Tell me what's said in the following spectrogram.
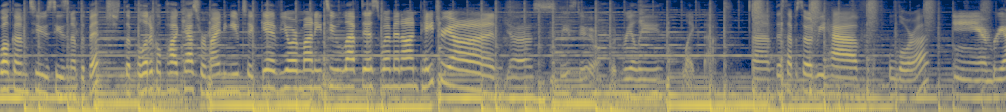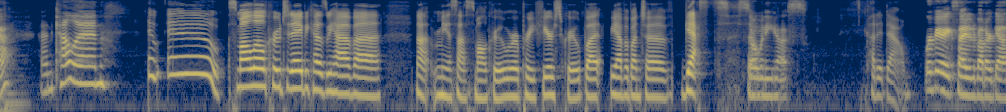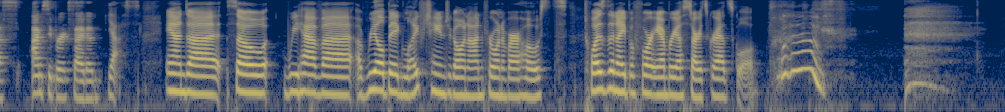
Welcome to Season of the Bitch, the political podcast reminding you to give your money to leftist women on Patreon. Yes. Please do. Would really like that. Um, this episode we have Laura. Ambria. And Kellen. Ooh, ooh. Small little crew today because we have a, not, I mean, it's not a small crew. We're a pretty fierce crew, but we have a bunch of guests. So, So, many guests. cut it down. We're very excited about our guests. I'm super excited. Yes. And uh, so we have uh, a real big life change going on for one of our hosts. Twas the night before Ambria starts grad school. Woohoo!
